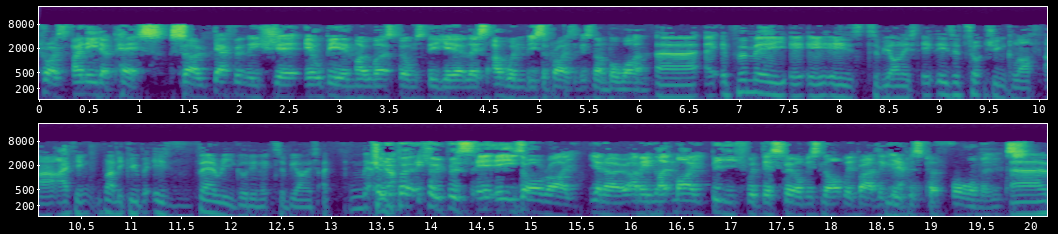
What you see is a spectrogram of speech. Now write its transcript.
Christ, I need a piss. So definitely shit. It'll be in my worst films of the year list. I wouldn't be surprised if it's number one. Uh, it- for me, it, it is, to be honest, it is a touching cloth. Uh, I think Bradley Cooper is very good in it, to be honest. I, you know, Cooper, Cooper's he- he's all right. You know, I mean, like my beef with this film is not with Bradley Yeah. Cooper's performance. Uh,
